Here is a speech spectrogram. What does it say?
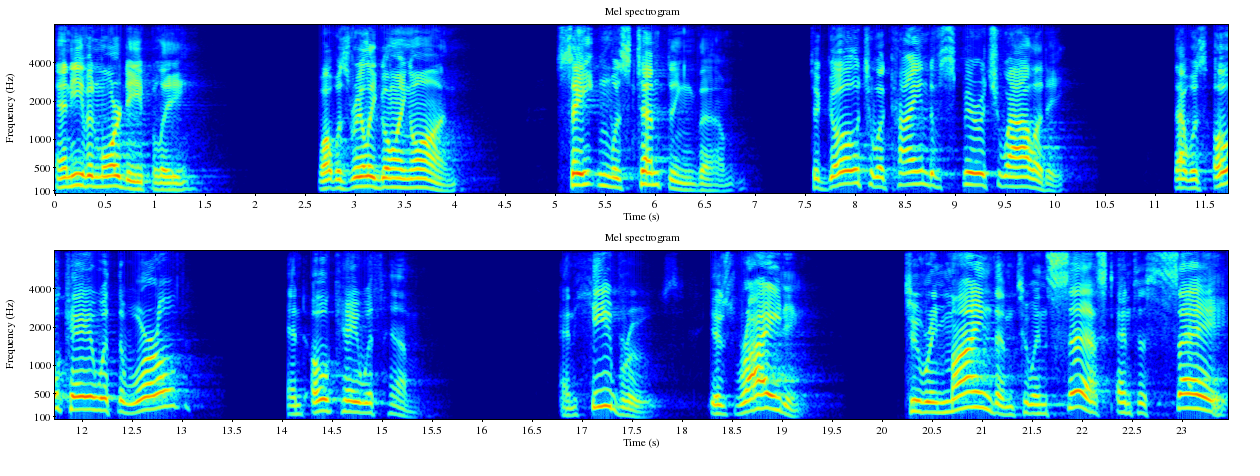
And even more deeply, what was really going on. Satan was tempting them to go to a kind of spirituality that was okay with the world and okay with him. And Hebrews is writing to remind them, to insist, and to say,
